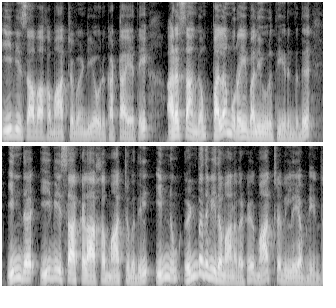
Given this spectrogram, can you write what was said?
இ விசாவாக மாற்ற வேண்டிய ஒரு கட்டாயத்தை அரசாங்கம் பலமுறை வலியுறுத்தி இருந்தது. இந்த இ விசாக்களாக மாற்றுவதில் இன்னும் எண்பது வீதமானவர்கள் மாற்றவில்லை அப்படின்ற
